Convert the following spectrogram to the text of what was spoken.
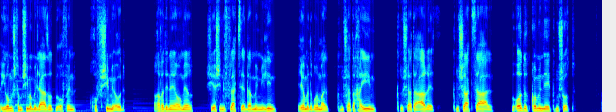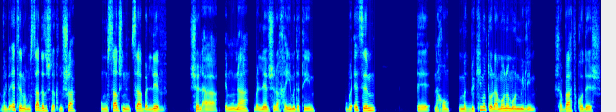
היום משתמשים במילה הזאת באופן חופשי מאוד. הרב הדין היה אומר שיש אינפלציה גם במילים, היום מדברים על קדושת החיים, קדושת הארץ, קדושת צה"ל, ועוד כל מיני קדושות. אבל בעצם המושג הזה של הקדושה הוא מושג שנמצא בלב של האמונה, בלב של החיים הדתיים, ובעצם אה, אנחנו מדביקים אותו להמון המון מילים. שבת קודש,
